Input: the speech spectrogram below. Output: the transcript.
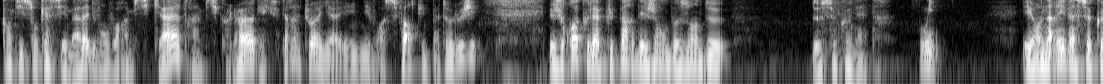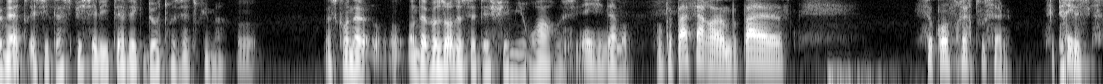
Quand ils sont cassés et malades, ils vont voir un psychiatre, un psychologue, etc. Tu vois, il y a une névrose forte, une pathologie. Mais je crois que la plupart des gens ont besoin de de se connaître. Oui. Et on arrive à se connaître, et c'est ta spécialité avec d'autres êtres humains. Mm. Parce qu'on a, on a besoin de cet effet miroir aussi. Évidemment. On peut pas faire, euh, on peut pas se construire tout seul. C'est triste.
